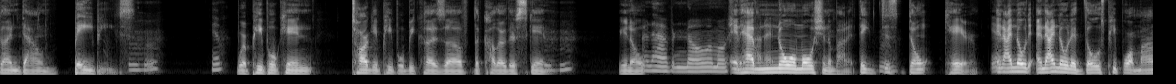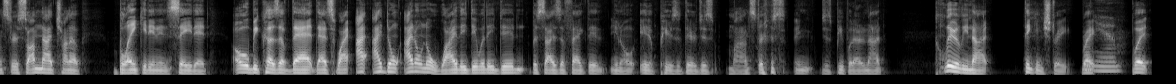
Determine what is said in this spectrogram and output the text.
gun down babies, Mhm. where people can target people because of the color of their skin, Mhm. You know, And have no emotion. and have about it. no emotion about it. They Mhm. just don't care. Yeah. And I know and I know that those people are monsters, so I'm not trying to blanket in and say that oh because of that that's why I I don't I don't know why they did what they did besides the fact that, you know, it appears that they're just monsters and just people that are not clearly not thinking straight, right? Yeah. But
